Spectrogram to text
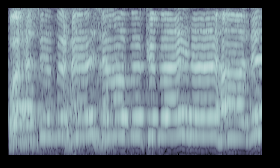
واحسب حسابك بين هذه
